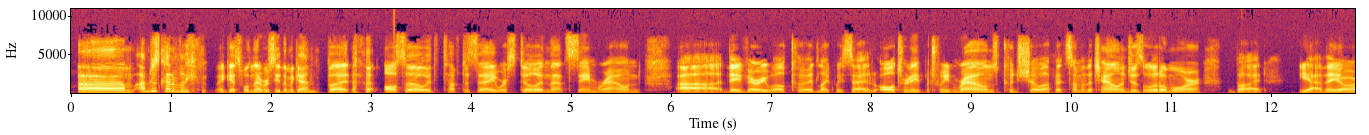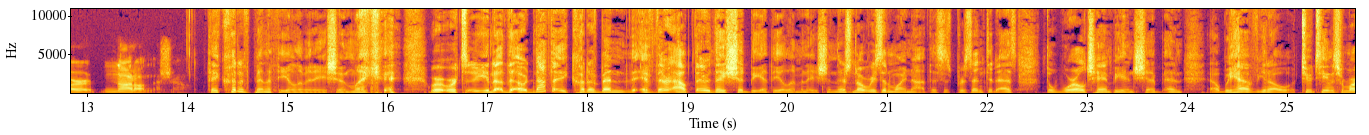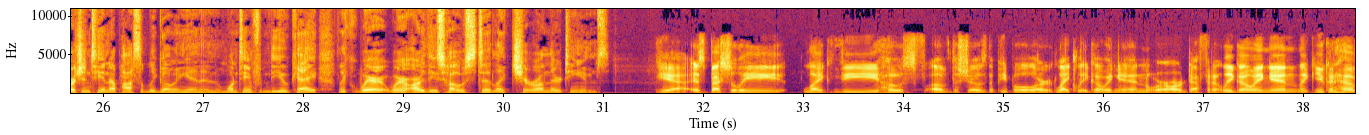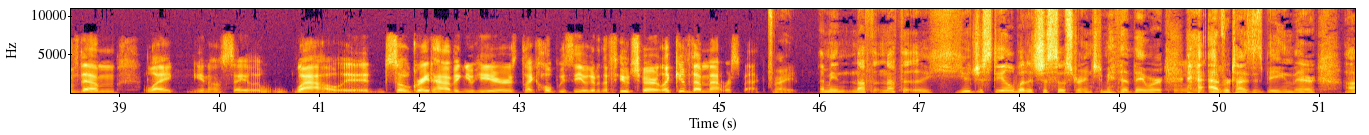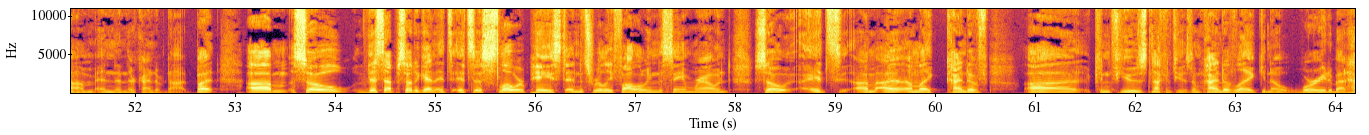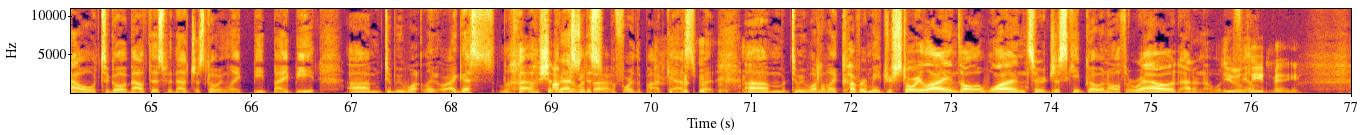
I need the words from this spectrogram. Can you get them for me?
Um. I'm just kind of like. I guess we'll never see them again. But also, it's tough to say. We're still in that same round. Uh. They very well could, like we said, alternate between rounds. Could show up at some of the challenges a little more. But yeah, they are not on the show. They could have been at the elimination. Like we're, we're you know, the, not that they could have been. If they're out there, they should be at the elimination. There's no reason why not. This is presented as the World Championship, and uh, we have you know two teams from Argentina possibly going in, and one team from the UK. Like where where are these hosts to like cheer on their teams? Yeah, especially like the hosts of the shows that people are likely going in or are definitely going in. Like you could have them like, you know, say, "Wow, it's so great having you here. Like hope we see you again in the future." Like give them that respect. Right. I mean, not not the hugest deal, but it's just so strange to me that they were mm-hmm. advertised as being there, um, and then they're kind of not. But um, so this episode again, it's it's a slower paced and it's really following the same round. So it's I'm I, am i am like kind of uh, confused. Not confused. I'm kind of like you know worried about how to go about this without just going like beat by beat. Um, do we want like? I guess I should have I'm asked you this that. before the podcast, but um, do we want to like cover major storylines all at once, or just keep going all throughout? I don't know. What do you, You feel? lead me.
